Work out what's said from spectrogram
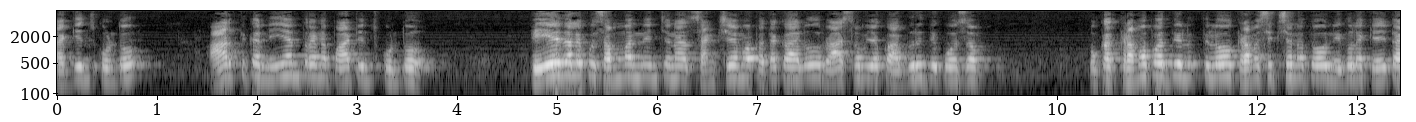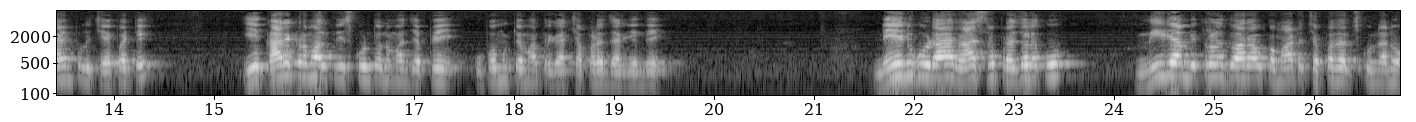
తగ్గించుకుంటూ ఆర్థిక నియంత్రణ పాటించుకుంటూ పేదలకు సంబంధించిన సంక్షేమ పథకాలు రాష్ట్రం యొక్క అభివృద్ధి కోసం ఒక క్రమ పద్ధతిలో క్రమశిక్షణతో నిధుల కేటాయింపులు చేపట్టి ఈ కార్యక్రమాలు తీసుకుంటున్నామని చెప్పి ఉప ముఖ్యమంత్రిగా చెప్పడం జరిగింది. నేను కూడా రాష్ట్ర ప్రజలకు మీడియా మిత్రుల ద్వారా ఒక మాట చెప్పదలుచుకున్నాను.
